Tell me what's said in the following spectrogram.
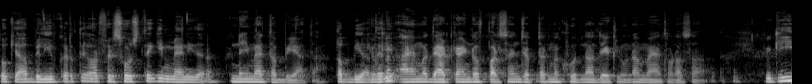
तो क्या आप बिलीव करते और फिर सोचते कि मैं नहीं जरा नहीं मैं तब भी आता. तब भी आते I am a that kind of person जब तक मैं खुद ना देख लूँ ना मैं थोड़ा सा क्योंकि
